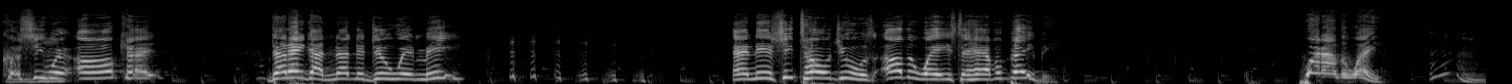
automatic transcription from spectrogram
Because she mm-hmm. went, oh, okay. That ain't got nothing to do with me. And then she told you it was other ways to have a baby. What other way? Mm.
